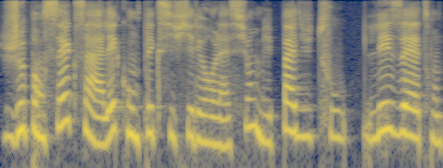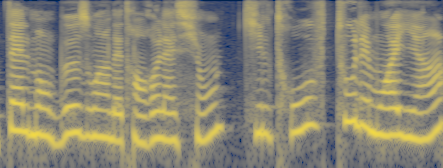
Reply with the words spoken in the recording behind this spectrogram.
Je pensais que ça allait complexifier les relations, mais pas du tout. Les êtres ont tellement besoin d'être en relation qu'ils trouvent tous les moyens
